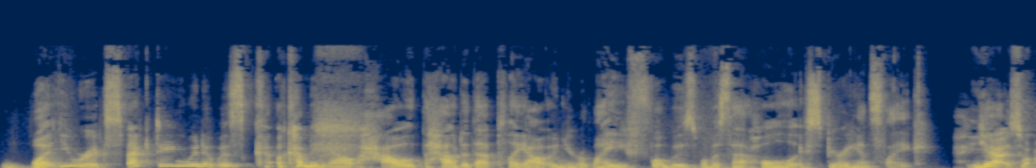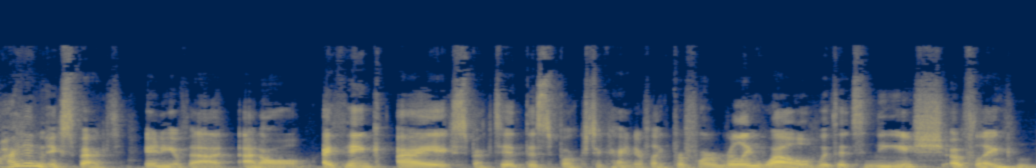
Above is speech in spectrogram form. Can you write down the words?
what you were expecting when it was coming out. How how did that play out in your life? What was what was that whole experience like? Yeah, so I didn't expect any of that at all. I think I expected this book to kind of like perform really well with its niche of like mm -hmm.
